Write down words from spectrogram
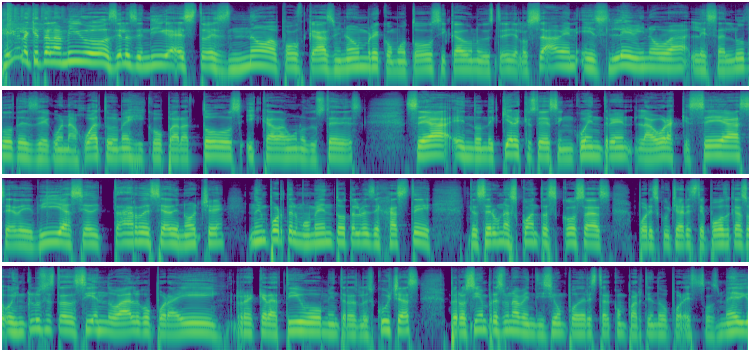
Hey, hola, ¿qué tal amigos? Dios les bendiga. Esto es Nova Podcast. Mi nombre, como todos y cada uno de ustedes ya lo saben, es Levi Nova. Les saludo desde Guanajuato, México, para todos y cada uno de ustedes. Sea en donde quiera que ustedes se encuentren, la hora que sea, sea de día, sea de tarde, sea de noche, no importa el momento, tal vez dejaste de hacer unas cuantas cosas por escuchar este podcast o incluso estás haciendo algo por ahí recreativo mientras lo escuchas, pero siempre es una bendición poder estar compartiendo por estos medios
